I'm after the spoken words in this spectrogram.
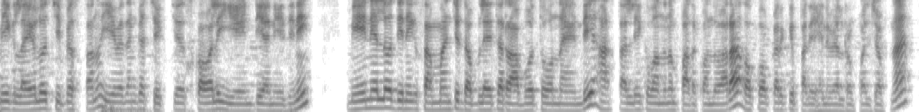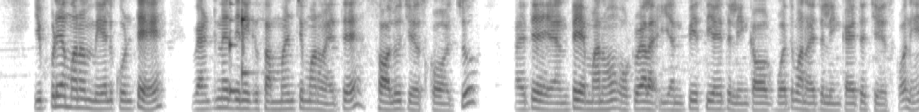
మీకు లైవ్లో చూపిస్తాను ఏ విధంగా చెక్ చేసుకోవాలి ఏంటి అనేదిని. మే నెలలో దీనికి సంబంధించి డబ్బులు అయితే రాబోతూ ఉన్నాయండి. ఆ తల్లికి వందనం పథకం ద్వారా ఒక్కొక్కరికి పదిహేను వేల రూపాయలు చొప్పున. ఇప్పుడే మనం మేలుకుంటే వెంటనే దీనికి సంబంధించి మనం అయితే సాల్వ్ చేసుకోవచ్చు. అయితే అంటే మనం ఒకవేళ ఎన్పిసి అయితే లింక్ అవ్వకపోతే మనం అయితే లింక్ అయితే చేసుకొని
